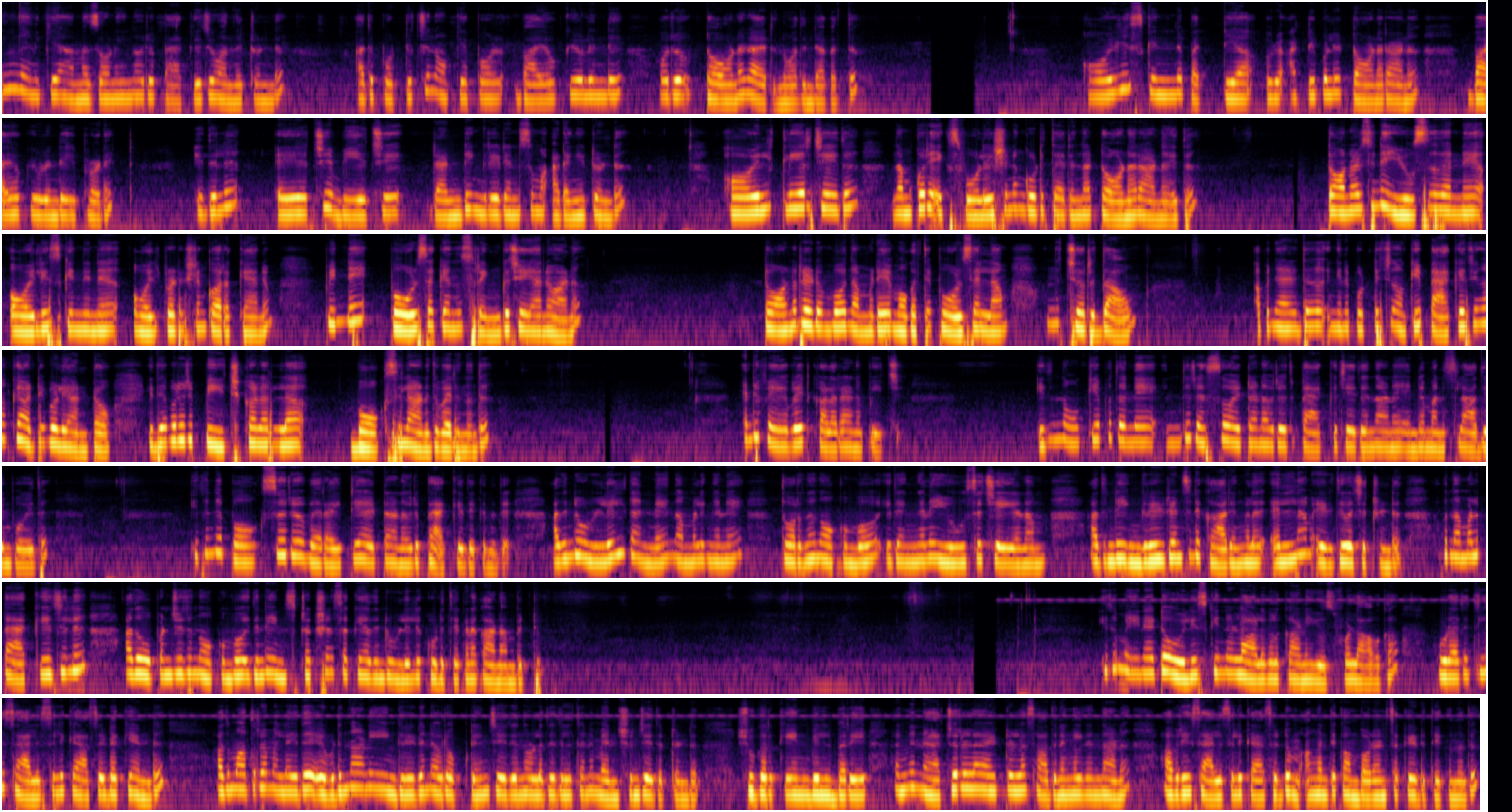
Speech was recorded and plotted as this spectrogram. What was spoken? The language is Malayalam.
ഇന്ന് എനിക്ക് ആമസോണിൽ നിന്ന് ഒരു പാക്കേജ് വന്നിട്ടുണ്ട്. അത് പൊട്ടിച്ച് നോക്കിയപ്പോൾ ബയോക്യൂളിന്റെ ഒരു ടോണറായിരുന്നു അതിന്റെ അകത്ത്. ഓയിലി സ്കിന്നിന് പറ്റിയ ഒരു അടിപൊളി ടോണറാണ് ബയോക്യൂളിന്റെ ഈ പ്രൊഡക്റ്റ്. ഇതിൽ എ എച്ച് ബി എച്ച് രണ്ട് ഇൻഗ്രീഡിയൻസും അടങ്ങിയിട്ടുണ്ട്. ഓയിൽ ക്ലിയർ ചെയ്ത് നമുക്കൊരു എക്സ്ഫോളിയേഷനും കൂടി തരുന്ന ടോണറാണ് ഇത്. ടോണേഴ്സിന്റെ യൂസ് തന്നെ ഓയിലി സ്കിന്നിന് ഓയിൽ പ്രൊഡക്ഷൻ കുറയ്ക്കാനും പിന്നെ പോൾസൊക്കെ ഒന്ന് ശ്രിങ്ക് ചെയ്യാനുമാണ്. ടോണർ ഇടുമ്പോൾ നമ്മുടെ മുഖത്തെ പോൾസ് എല്ലാം ഒന്ന് ചെറുതാവും. അപ്പോൾ ഞാനിത് ഇങ്ങനെ പൊട്ടിച്ച് നോക്കി. പാക്കേജിംഗ് ഒക്കെ അടിപൊളിയാണ് കേട്ടോ ഇതേപോലെ ഒരു പീച്ച് കളറിലെ ബോക്സിലാണിത് വരുന്നത്. എന്റെ ഫേവറേറ്റ് കളറാണ് പീച്ച്. ഇത് നോക്കിയപ്പോൾ തന്നെ എന്ത് രസമായിട്ടാണ് അവർ ഇത് പാക്ക് ചെയ്തതെന്നാണ് എന്റെ മനസ്സിൽ ആദ്യം പോയത്. ഇതിന്റെ ബോക്സ് ഒരു വെറൈറ്റി ആയിട്ടാണ് അവർ പാക്ക് ചെയ്തേക്കുന്നത്. അതിന്റെ ഉള്ളിൽ തന്നെ നമ്മളിങ്ങനെ തുറന്നു നോക്കുമ്പോൾ ഇതെങ്ങനെ യൂസ് ചെയ്യണം അതിന്റെ ഇൻഗ്രീഡിയൻസിന്റെ കാര്യങ്ങൾ എല്ലാം എഴുതി വെച്ചിട്ടുണ്ട്. അപ്പോൾ നമ്മൾ പാക്കേജിൽ അത് ഓപ്പൺ ചെയ്ത് നോക്കുമ്പോൾ ഇതിന്റെ ഇൻസ്ട്രക്ഷൻസ് ഒക്കെ അതിന്റെ ഉള്ളിൽ കൊടുത്തേക്കണ കാണാൻ പറ്റും. ഇത് മെയിനായിട്ട് ഓയിലി സ്കിന്നുള്ള ആളുകൾക്കാണ് യൂസ്ഫുൾ ആവുക. കൂടാതെ ഇതിൽ സാലിസിലിക് ആസിഡൊക്കെ ഉണ്ട്. അതുമാത്രമല്ല ഇത് എവിടെ നിന്നാണ് ഈ ഇൻഗ്രീഡിയന്റ് അവർ ഒപ്റ്റെയിൻ ചെയ്തതെന്നുള്ളത് ഇതിൽ തന്നെ മെൻഷൻ ചെയ്തിട്ടുണ്ട്. ഷുഗർ കെയിൻ ബിൽബറി അങ്ങനെ നാച്ചുറലായിട്ടുള്ള സാധനങ്ങളിൽ നിന്നാണ് അവർ ഈ സാലിസിലിക് ആസിഡും അങ്ങനത്തെ കമ്പോണൻസ് ഒക്കെ എടുത്തേക്കുന്നത്.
